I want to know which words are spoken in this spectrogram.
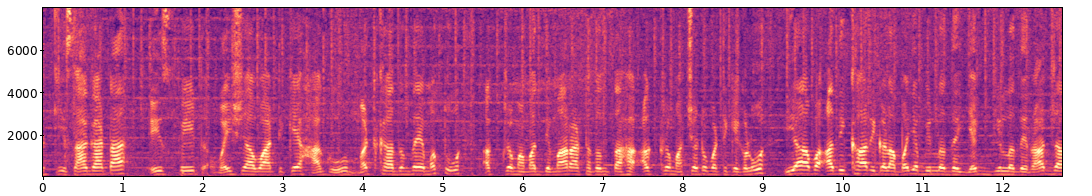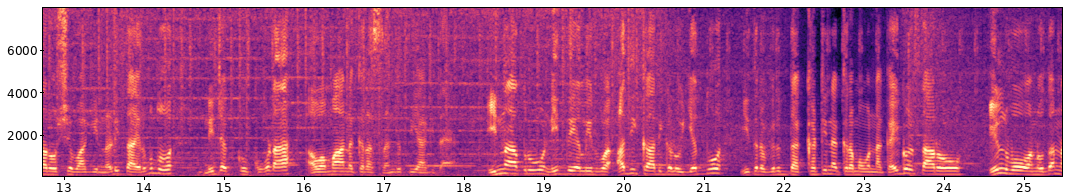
ಅಕ್ಕಿ ಸಾಗಾಟ ಇಸ್ಪೀಟ್ ವೈಶ್ಯಾವಾಟಿಕೆ ಹಾಗೂ ಮಟ್ಕಾದಂಧೆ ಮತ್ತು ಅಕ್ರಮ ಮದ್ಯ ಮಾರಾಟದಂತಹ ಅಕ್ರಮ ಚಟುವಟಿಕೆಗಳು ಯಾವ ಅಧಿಕಾರಿಗಳ ಭಯವಿಲ್ಲದೆ ಎಗ್ಗಿಲ್ಲದೆ ರಾಜಾರೋಷವಾಗಿ ನಡೀತಾ ಇರುವುದು ನಿಜಕ್ಕೂ ಕೂಡ ಅವಮಾನಕರ ಸಂಗತಿಯಾಗಿದೆ. ಇನ್ನಾದರೂ ನಿದ್ದೆಯಲ್ಲಿರುವ ಅಧಿಕಾರಿಗಳು ಎದ್ದು ಇದರ ವಿರುದ್ಧ ಕಠಿಣ ಕ್ರಮವನ್ನು ಕೈಗೊಳ್ತಾರೋ ಇಲ್ವೋ ಅನ್ನೋದನ್ನ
